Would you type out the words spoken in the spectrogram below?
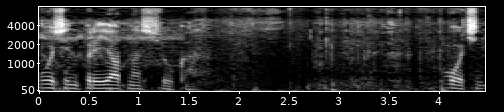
Очень приятна щука. Очень.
